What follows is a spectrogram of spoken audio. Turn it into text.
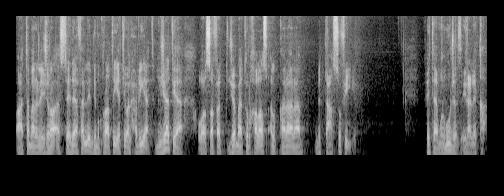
واعتبر الإجراء استهدافا للديمقراطية والحريات. من جهتها وصفت جبهة الخلاص القرار بالتعسفي. ختام الموجز إلى اللقاء.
